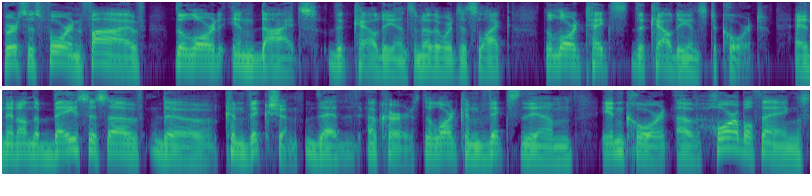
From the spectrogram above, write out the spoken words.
verses 4 and 5, the Lord indicts the Chaldeans. In other words, it's like the Lord takes the Chaldeans to court. And then on the basis of the conviction that occurs, the Lord convicts them in court of horrible things.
